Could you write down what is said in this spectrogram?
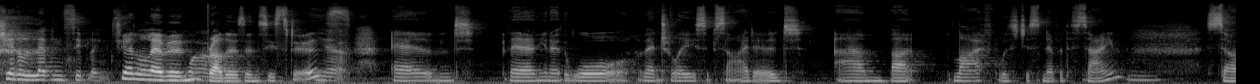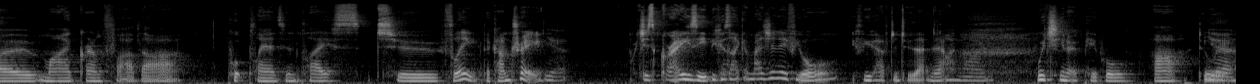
She had 11 siblings. She had 11 Wow. brothers and sisters. Yeah. And then, you know, the war eventually subsided, um, but life was just never the same. So my grandfather put plans in place to flee the country Yeah. which is crazy because like imagine if you're if you have to do that I now know. which you know people are doing Yeah.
